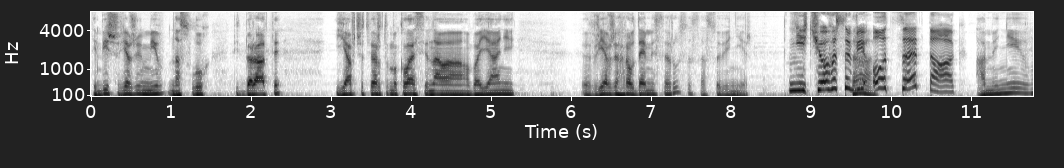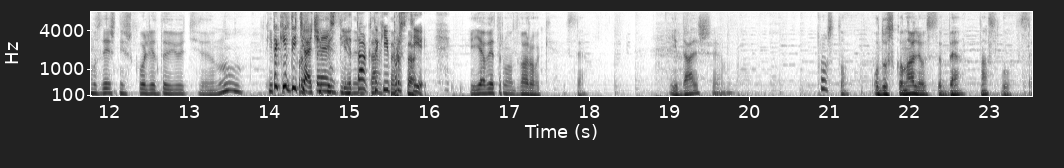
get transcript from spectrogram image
Тим більше я вже вмів на слух підбирати. Я в четвертому класі на баяні. Я вже грав Деміса Русоса сувенір. Нічого собі, Так. оце так. А мені в музичній школі дають, е, ну, Такі дитячі пісні, не- так, такі прості. І я витримав два роки і все. І далі просто удосконалював себе на слух, все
